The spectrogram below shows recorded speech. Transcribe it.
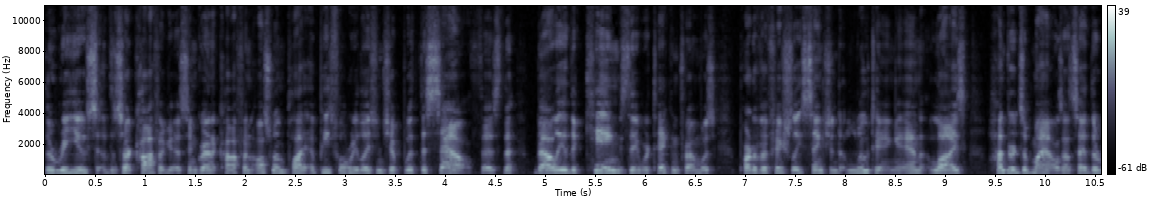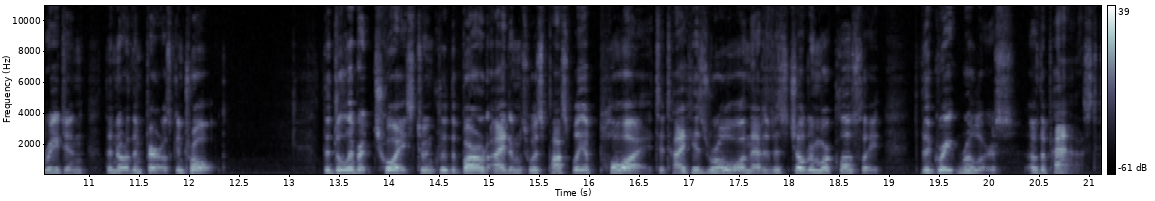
The reuse of the sarcophagus and granite coffin also imply a peaceful relationship with the south, as the Valley of the Kings they were taken from was part of officially sanctioned looting and lies hundreds of miles outside the region the northern pharaohs controlled. The deliberate choice to include the borrowed items was possibly a ploy to tie his rule and that of his children more closely to the great rulers of the past.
